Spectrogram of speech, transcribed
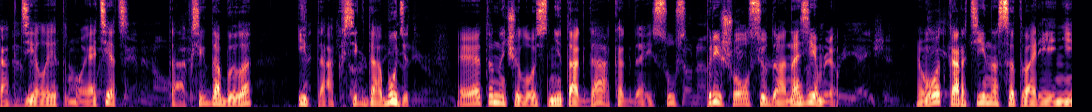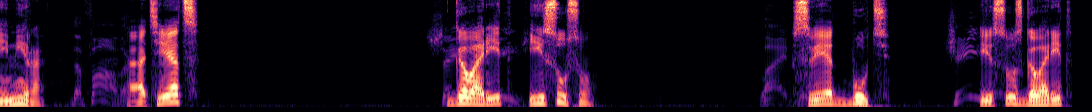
как делает мой Отец. Так всегда было и так всегда будет. Это началось не тогда, когда Иисус пришел сюда на землю. Вот картина сотворения мира. Отец говорит Иисусу, "Light «Свет будь». Иисус говорит,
